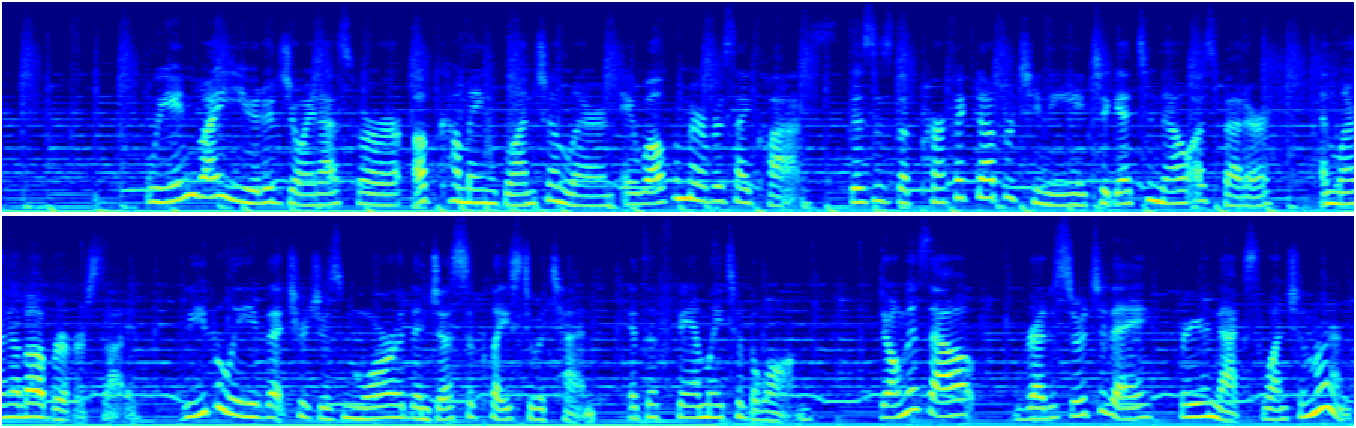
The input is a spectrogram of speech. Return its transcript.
We invite you to join us for our upcoming Lunch and Learn, a Welcome Riverside class. This is the perfect opportunity to get to know us better and learn about Riverside. We believe that church is more than just a place to attend, it's a family to belong. Don't miss out. Register today for your next Lunch and Learn.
